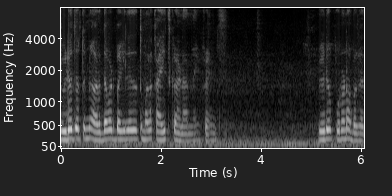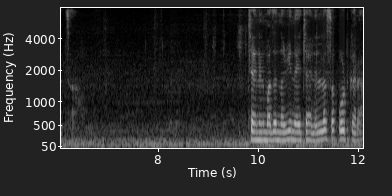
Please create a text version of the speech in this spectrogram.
व्हिडिओ जर तुम्ही अर्धवट बघितले तर तुम्हाला काहीच कळणार नाही फ्रेंड्स व्हिडिओ पूर्ण बघत जा. चॅनल माझा नवीन आहे चॅनलला सपोर्ट करा.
